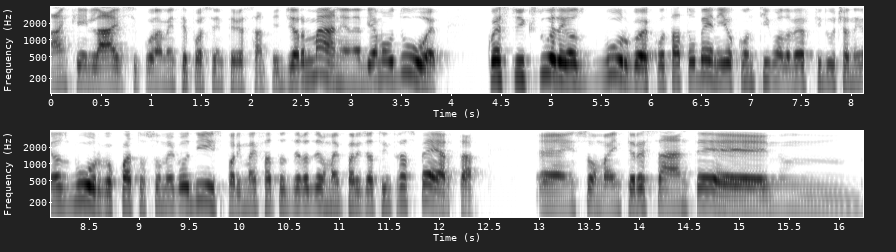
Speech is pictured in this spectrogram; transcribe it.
anche in live sicuramente può essere interessante. In Germania ne abbiamo due. Questo X2 dell'Osburgo è quotato bene, io continuo ad aver fiducia nell'Osburgo, 4 somme gol dispari, mai fatto 0-0, mai pareggiato in trasferta. Eh, insomma, interessante, eh, non,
